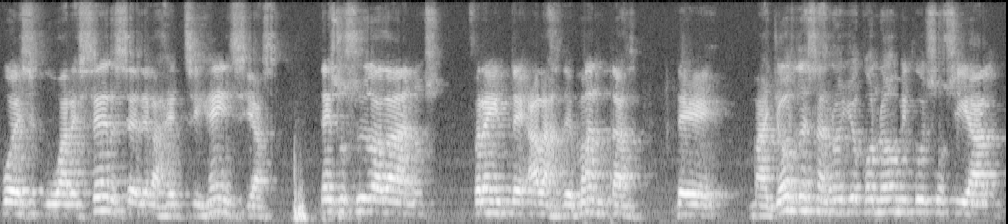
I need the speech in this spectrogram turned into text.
pues guarecerse de las exigencias de sus ciudadanos frente a las demandas de mayor desarrollo económico y social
